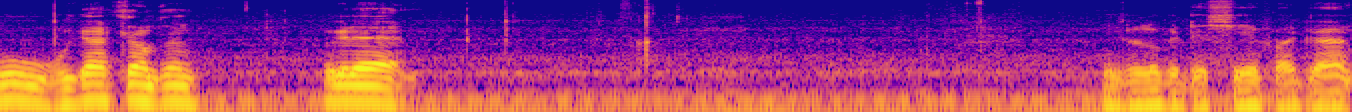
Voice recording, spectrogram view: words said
Ooh, we got something. Look at that. Need to look at this, see if I got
